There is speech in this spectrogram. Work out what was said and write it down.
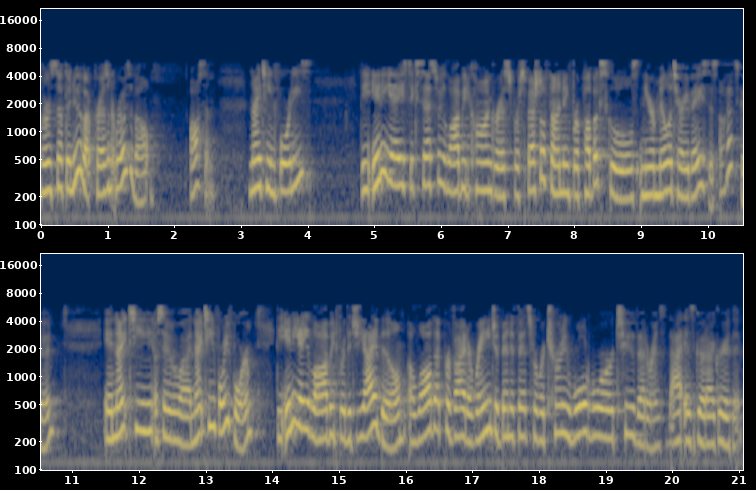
Learned something new about President Roosevelt. Awesome. 1940s. The NEA successfully lobbied Congress for special funding for public schools near military bases. Oh, that's good. In 19, so, uh, 1944, the NEA lobbied for the GI Bill, a law that provided a range of benefits for returning World War II veterans. That is good. I agree with it.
